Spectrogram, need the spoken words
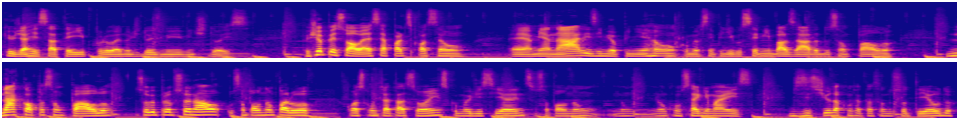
que eu já ressatei pro ano de 2022. Fechou, pessoal? Essa é a participação, é, a minha análise, minha opinião, como eu sempre digo, semi-embasada do São Paulo na Copa São Paulo. Sobre o profissional, o São Paulo não parou com as contratações, como eu disse antes, o São Paulo não, não, não consegue mais desistir da contratação do Soteudo,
